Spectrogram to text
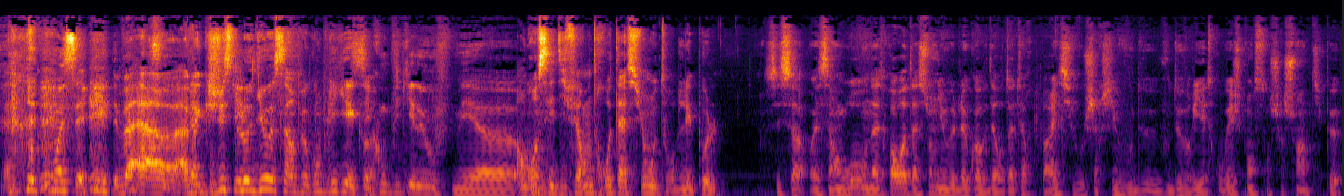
Moi, c'est. Bah, euh, avec compliqué. juste l'audio, c'est un peu compliqué c'est compliqué de ouf. Mais euh, En gros, c'est différentes rotations autour de l'épaule. C'est ça, ouais, c'est en gros, on a trois rotations au niveau de la coiffe des rotateurs. Pareil, si vous cherchez, vous, de- vous devriez trouver, je pense, en cherchant un petit peu.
